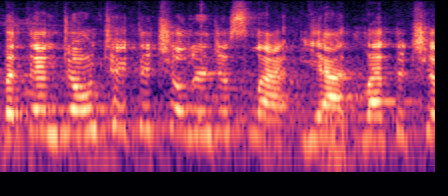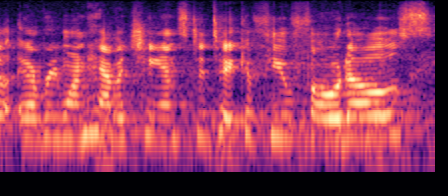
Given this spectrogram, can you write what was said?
but then don't take the children just let yet. Let the everyone have a chance to take a few photos.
